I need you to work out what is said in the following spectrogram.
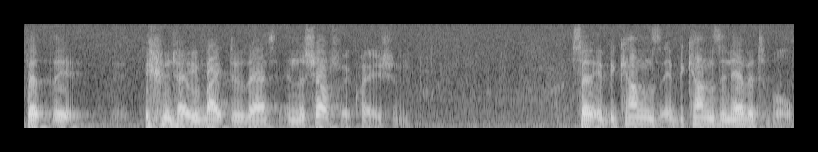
But, the, you know, you might do that in the shelter equation. So it becomes, it becomes inevitable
